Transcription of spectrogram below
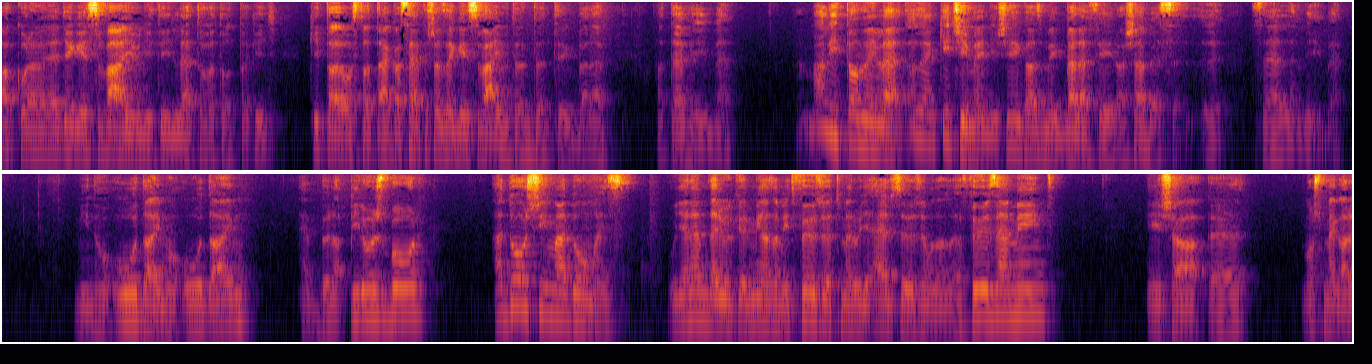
akkor egy egész vájúnyit így letoltottak, így kitalmaztatták a szert, és az egész vájút öntötték bele a tevébe. Állítani lehet, az egy kicsi mennyiség, az még belefér a sebesz szellemébe. Minho ódaim, ódaim, ebből a pirosból, a dósim, a dómajsz. Ugye nem derül ki, hogy mi az, amit főzött, mert ugye elszőzöm az a főzeményt, és a, most meg a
